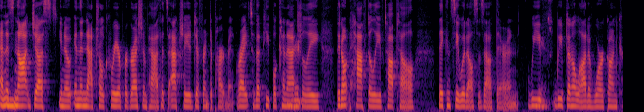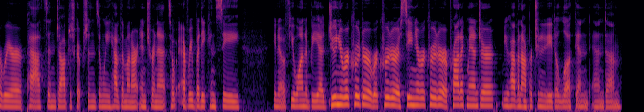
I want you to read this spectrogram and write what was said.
And it's mm. not just, you know, in the natural career progression path, it's actually a different department, right? So that people can right. actually, they don't have to leave TopTal. They can see what else is out there. And we've we've done a lot of work on career paths and job descriptions and we have them on our intranet so everybody can see, you know, if you want to be a junior recruiter, a recruiter, a senior recruiter, a product manager, you have an mm. opportunity to look and and um,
